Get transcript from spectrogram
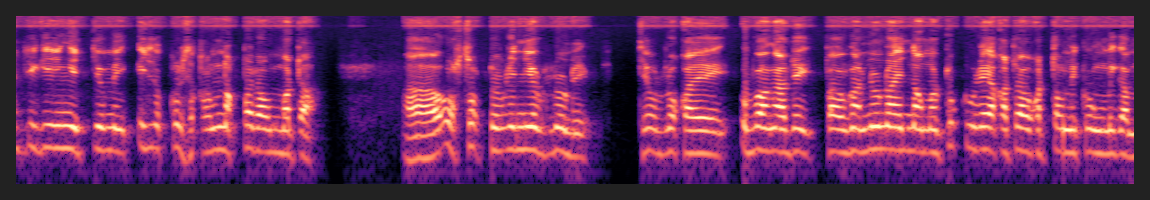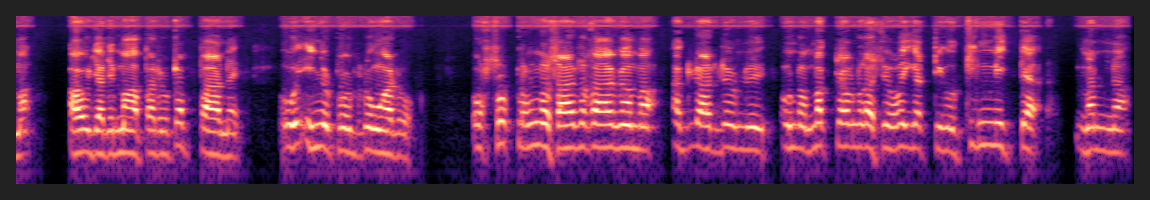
атигиингитсуми илеққусеқарнарпалауммата аа орсортулинниуллуни тиурлоқай увангали пауганнунаиннарму туккулеақатауқаттарникунгмигама ауялимаапалутаппаане у инутууллунгалу орсорторнасаалераангама аглааллуни уна мактаунерасиоригаттигу кингмитта манна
